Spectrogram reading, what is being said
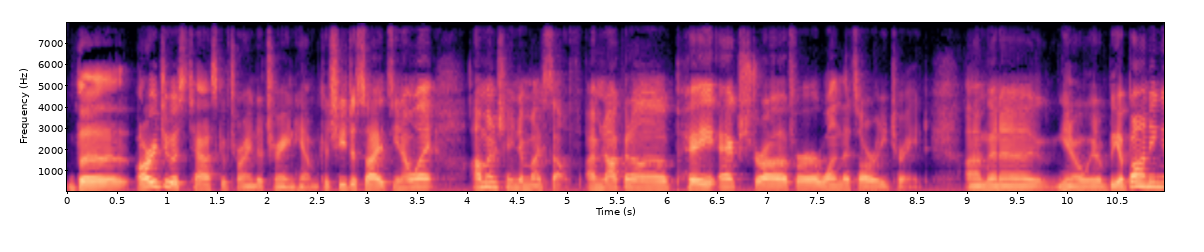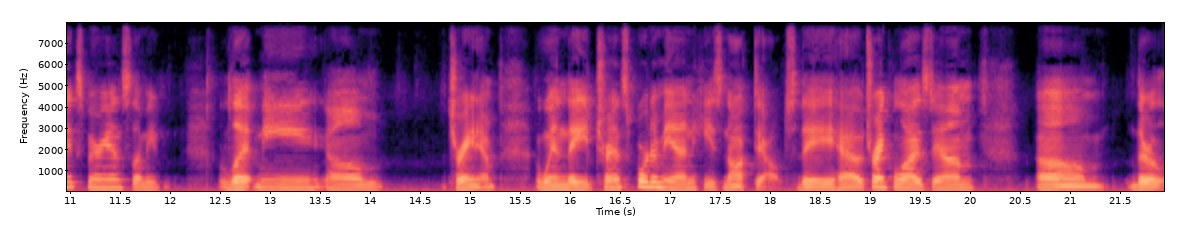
the arduous task of trying to train him because she decides, you know what, I'm going to train him myself. I'm not going to pay extra for one that's already trained. I'm going to, you know, it'll be a bonding experience. Let me let me um, train him. When they transport him in, he's knocked out. They have tranquilized him. Um, they're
